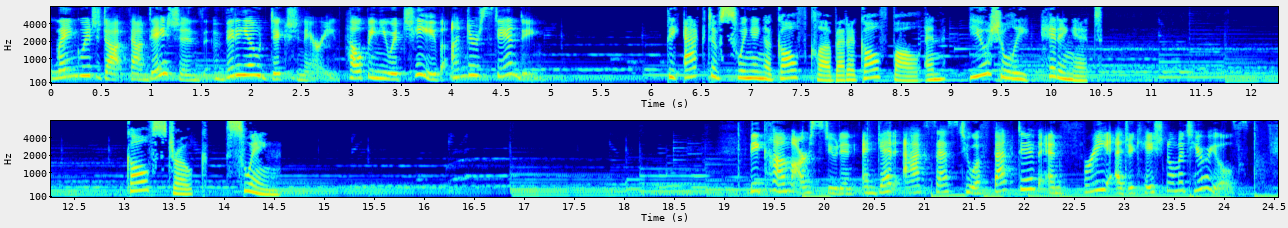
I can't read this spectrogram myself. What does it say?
Language.Foundation's Video Dictionary, helping you achieve understanding. The act of swinging a golf club at a golf ball and, usually, hitting it. Golf stroke, swing. Become our student and get access to effective and free educational materials.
